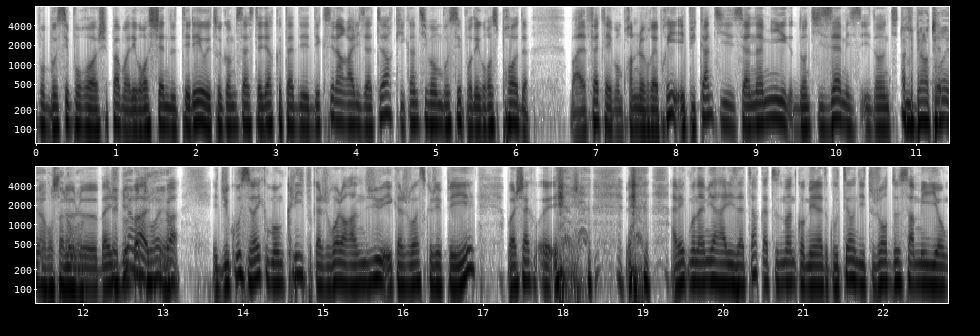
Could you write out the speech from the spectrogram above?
pour bosser pour euh, je sais pas moi des grosses chaînes de télé ou des trucs comme ça. C'est à dire que tu as d'excellents réalisateurs qui quand ils vont bosser pour des grosses prods bah en fait là ils vont prendre le vrai prix. Et puis quand c'est un ami dont ils aiment et, dont ils Ah, t'es bien entouré, hein, bon salaud, le, bah, je bien pas, entouré, hein. et du coup c'est vrai que mon clip quand je vois le rendu et quand je vois ce que j'ai payé moi chaque avec mon ami réalisateur quand on demande combien il a coûté on dit toujours 200 millions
